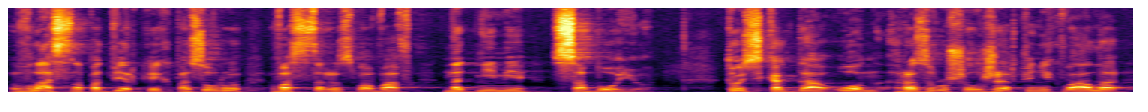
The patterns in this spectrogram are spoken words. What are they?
властно подверг их позору, восторжествовав над ними собою». То есть, когда он разрушил жертвенник вала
